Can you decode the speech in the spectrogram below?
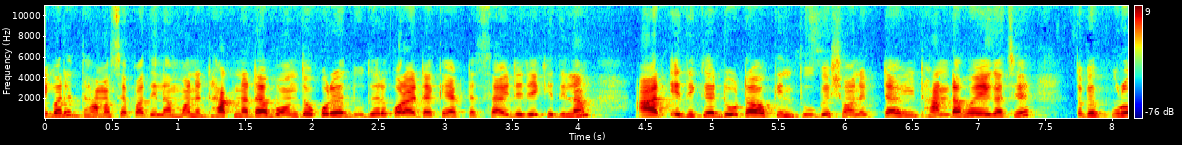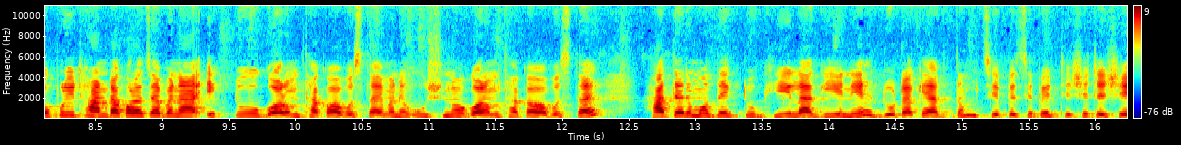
এবারে ধামা চাপা দিলাম। মানে ঢাকনাটা বন্ধ করে দুধের কড়াইটাকে একটা সাইডে রেখে দিলাম। আর এদিকে ডোটাও কিন্তু বেশ অনেকটাই ঠান্ডা হয়ে গেছে, তবে পুরোপুরি ঠান্ডা করা যাবে না, একটু গরম থাকা অবস্থায় মানে উষ্ণ গরম থাকা অবস্থায়। হাতের মধ্যে একটু ঘি লাগিয়ে নিয়ে ডোটাকে একদম চেপে চেপে ঠেসে ঠেসে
